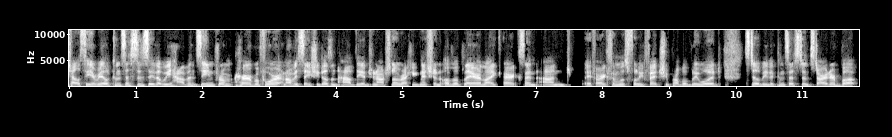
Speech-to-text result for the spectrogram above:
Chelsea a real consistency that we haven't seen from her before. And obviously she doesn't have the international recognition of a player like Eriksson and if Eriksson was fully fit, she probably would still be the consistent starter. But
